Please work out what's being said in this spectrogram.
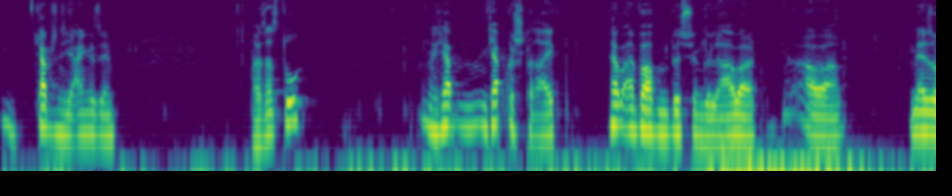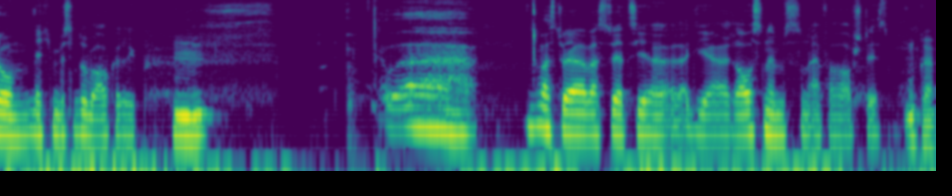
Ich habe es nicht eingesehen. Was hast du? Ich habe ich hab gestreikt. Ich habe einfach ein bisschen gelabert, aber mehr so, mich ein bisschen drüber aufgeregt. Mhm. Was du ja, was du jetzt hier, hier rausnimmst und einfach aufstehst. Okay.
